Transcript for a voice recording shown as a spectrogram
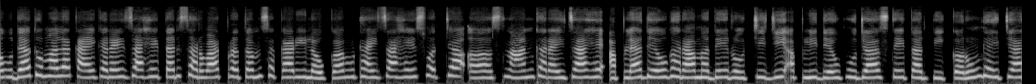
उद्या तुम्हाला काय करायचं आहे तर सर्वात प्रथम सकाळी लवकर उठायचं आहे स्वच्छ स्नान करायचं आहे. आपल्या देवघरामध्ये रोजची जी आपली देवपूजा असते तर ती करून घ्यायची आहे.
